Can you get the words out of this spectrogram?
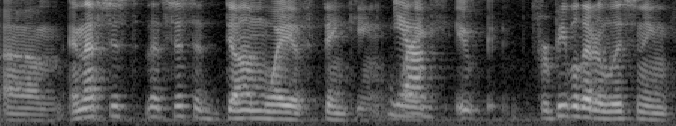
Um, and that's just that's just a dumb way of thinking. Yeah. Like it, for people that are listening,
